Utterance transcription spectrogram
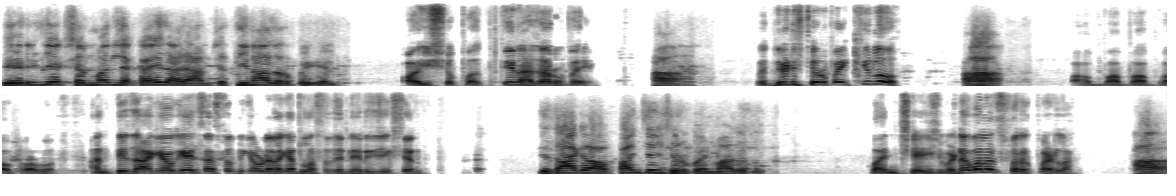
ते रिजेक्शन मधल्या काही झाल्या आमच्या तीन हजार रुपये गेले. आयुष्यपत तीन हजार रुपये. हा. मग दीडशे रुपये किलो. हा. बाबा आणि ते जागेवर घ्यायचं असतं तर केवढ्याला घेतलं असतं त्यांनी रिजेक्शन ते जागेवर पंच्याऐंशी रुपये मागत होते पंच्याऐंशी मग डबलच फरक पडला. हा.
